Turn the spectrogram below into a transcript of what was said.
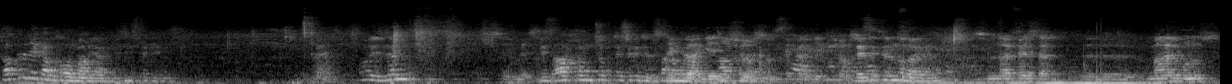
tatlı rekabet olmalı yani bizim istediğimiz. Evet. O yüzden biz halktan çok teşekkür ediyoruz. Tekrar geçmiş olsun. Tekrar geçmiş olsun. Lezzetlerin dolayı yani. Şimdi arkadaşlar, e, malumunuz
